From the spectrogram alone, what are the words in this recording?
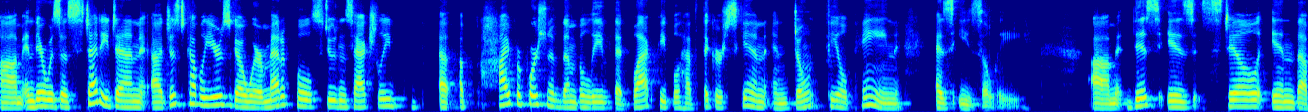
Um, and there was a study done uh, just a couple years ago where medical students actually, a, a, high proportion of them believe that Black people have thicker skin and don't feel pain as easily. Um, this is still in the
